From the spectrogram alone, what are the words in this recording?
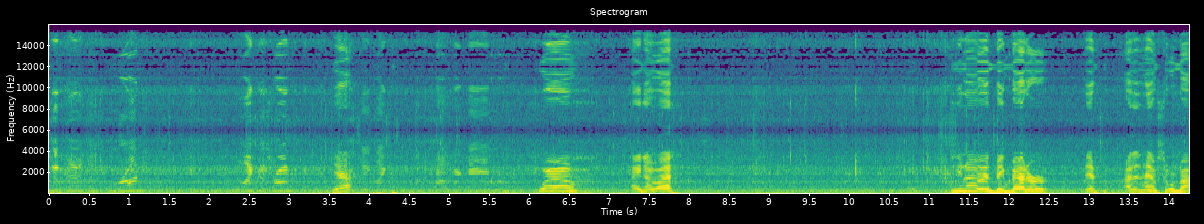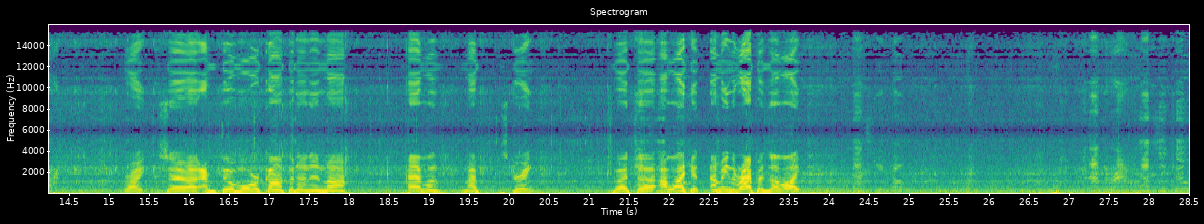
guys up there, this run, you like this run? Yeah. Is it like part of your game or Well, hey, you know what? You know, it'd be better if I didn't have sore back, right? So I, I feel more confident in my paddling, my strength. But uh, I like it. I mean, the rapids I like. that's the color. Not the rat. That's the color.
